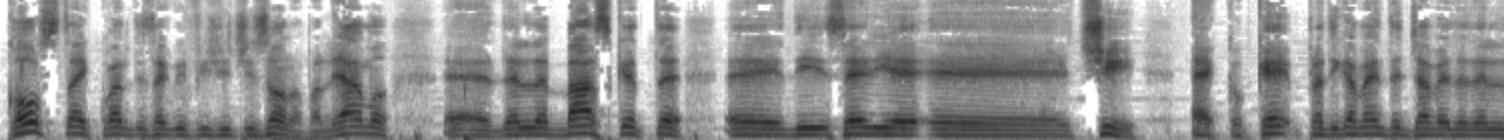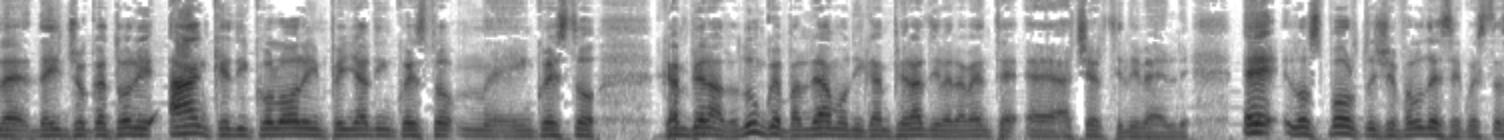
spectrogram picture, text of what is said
costa e quanti sacrifici ci sono. Parliamo eh, del basket eh, di Serie eh, C. Ecco, che praticamente già vede del- dei giocatori anche di colore impegnati in questo, mm, in questo campionato. Dunque parliamo di campionati veramente eh, a certi livelli. E lo sport cefaludese questa-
